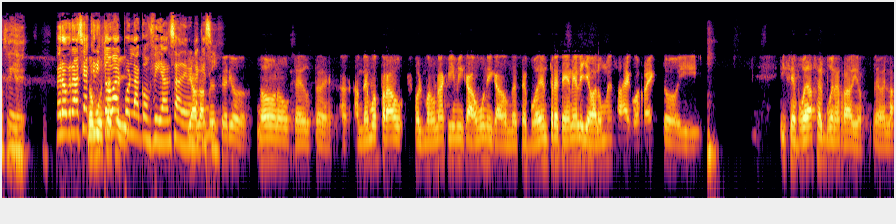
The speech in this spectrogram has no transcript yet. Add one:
ok. Así que- Pero gracias, No, Cristóbal, muchachos, por la confianza, de verdad que hablando sí. en serio, no, no, ustedes, ustedes han- han demostrado formar una química única donde se puede entretener y llevar un mensaje correcto y, y se puede hacer buena radio, de verdad.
